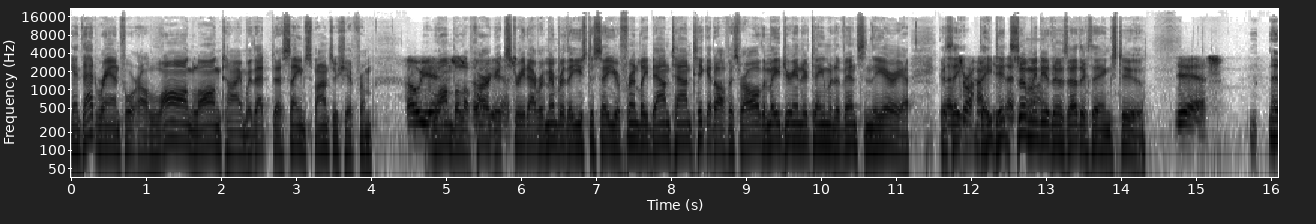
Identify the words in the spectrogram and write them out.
And that ran for a long, long time with that uh, same sponsorship from Oh, yeah. Womble of oh, Hargett. Street. I remember they used to say your friendly downtown ticket office for all the major entertainment events in the area because they, right. they did That's so many of those other things too. Yes. Now,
